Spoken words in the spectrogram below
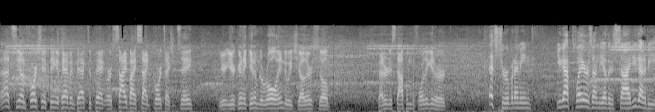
That's the unfortunate thing of having back to back or side by side courts, I should say. You're, you're going to get them to roll into each other, so better to stop them before they get hurt. That's true, but I mean, you got players on the other side. You got to be,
